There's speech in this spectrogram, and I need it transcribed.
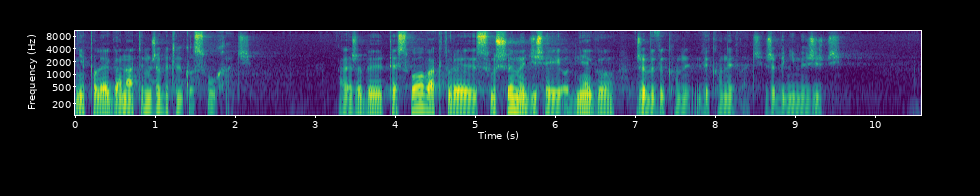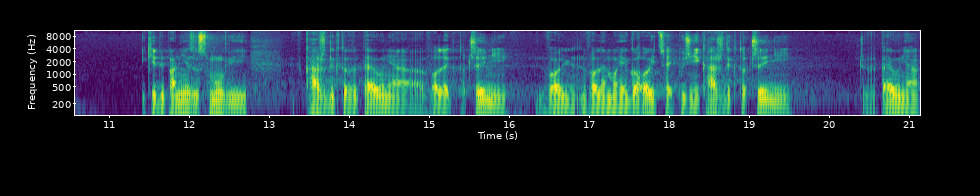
nie polega na tym, żeby tylko słuchać, ale żeby te słowa, które słyszymy dzisiaj od Niego, żeby wykony, wykonywać, żeby nimi żyć. I kiedy Pan Jezus mówi, każdy, kto wypełnia wolę, kto czyni, wolę mojego Ojca, i później każdy, kto czyni, czy wypełnia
